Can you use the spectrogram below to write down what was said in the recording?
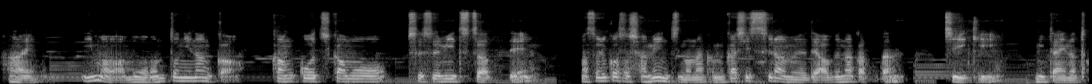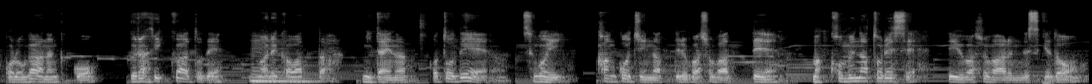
はい。今はもう本当になんか観光地化も進みつつあって、まあ、それこそ斜面地のなんか昔スラムで危なかった地域みたいなところがなんかこうグラフィックアートで生まれ変わったみたいなことですごい観光地になってる場所があって、まあ、 Comuna Trece っていう場所があるんですけど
